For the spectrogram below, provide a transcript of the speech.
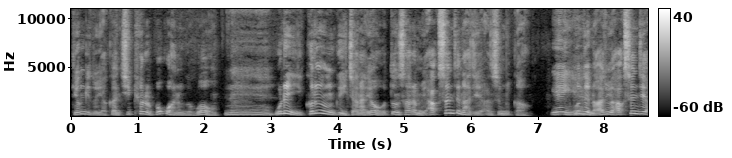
경기도 약간 지표를 보고 하는 거고 네. 우리는 그런 거 있잖아요. 어떤 사람이 악선전 하지 않습니까? 예, 예. 근데 나중에 악선제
